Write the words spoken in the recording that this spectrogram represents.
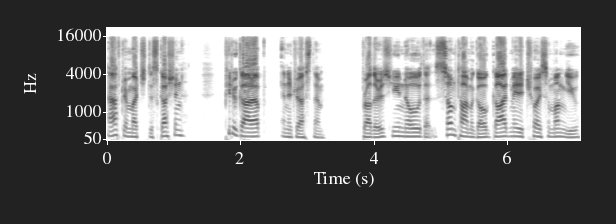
After much discussion, Peter got up and addressed them. Brothers, you know that some time ago God made a choice among you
